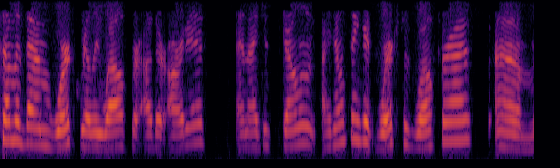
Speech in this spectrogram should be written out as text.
some of them work really well for other artists and I just don't I don't think it works as well for us. Um,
